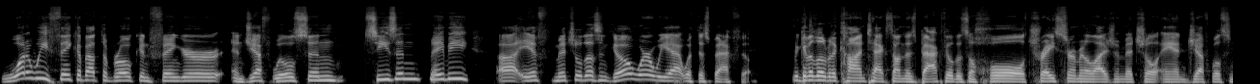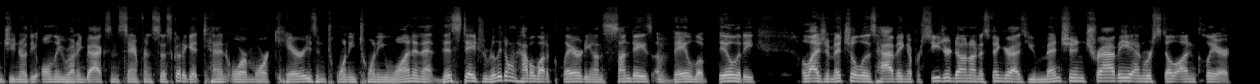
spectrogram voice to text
What do we think about the broken finger and Jeff Wilson season, maybe? Uh, if Mitchell doesn't go, where are we at with this backfield? We give a little bit of context on this backfield as a whole. Trey Sermon, Elijah Mitchell, and Jeff Wilson Jr. are the only running backs in San Francisco to get 10 or more carries in 2021. And at this stage, we really don't have a lot of clarity on Sunday's availability. Elijah Mitchell is having a procedure done on his finger, as you mentioned, Travi, and we're still unclear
